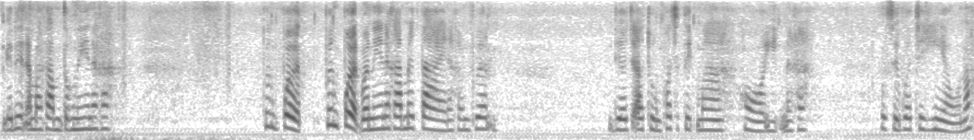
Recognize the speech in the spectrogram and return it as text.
เดี๋ยวนิดเอามาทำตรงนี้นะคะ เพิ่งเปิดเพิ่งเปิดวันนี้นะคะ ไม่ตายนะคะเพื่อนๆเดี๋ยวจะเอาถุงพลาสติกมาห่ออีกนะคะ รู้สึกว่าจะเหี่ยวเนาะ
